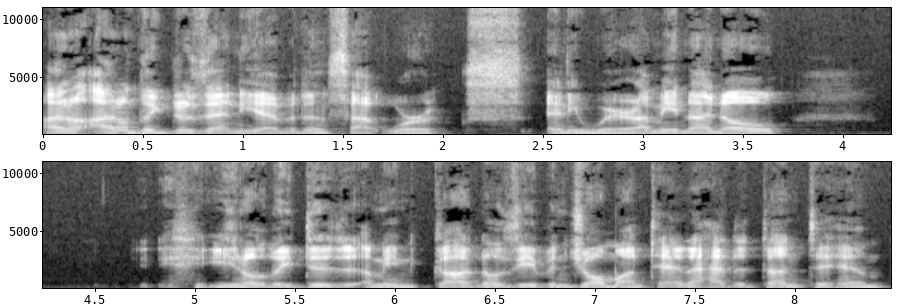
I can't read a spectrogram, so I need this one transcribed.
I don't I don't think there's any evidence that works anywhere. I mean, I know you know they did. I mean, God knows even Joe Montana had it done to him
